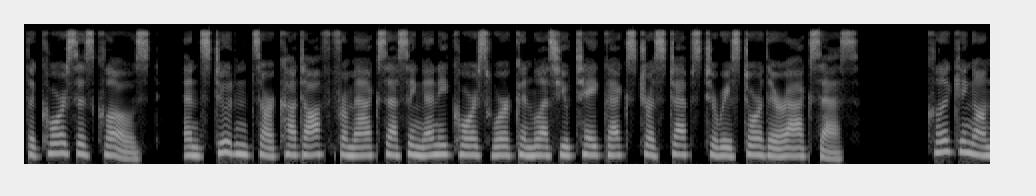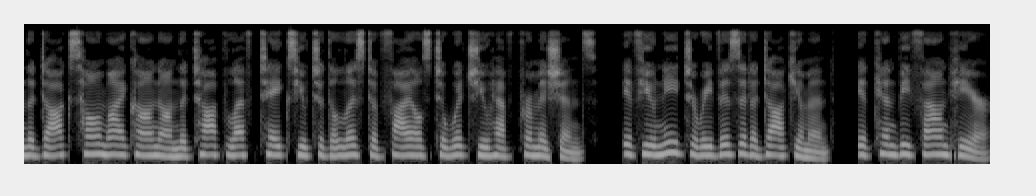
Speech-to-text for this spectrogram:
the course is closed, and students are cut off from accessing any coursework unless you take extra steps to restore their access. Clicking on the Docs Home icon on the top left takes you to the list of files to which you have permissions. If you need to revisit a document, it can be found here.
